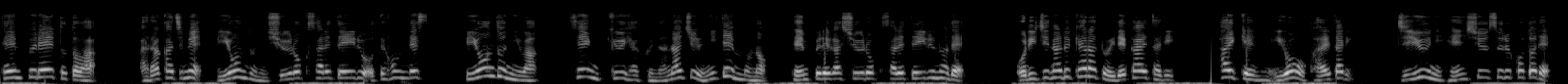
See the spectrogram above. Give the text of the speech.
テンプレートとは、あらかじめ Vyond に収録されているお手本です。Vyond には1972点ものテンプレが収録されているので、オリジナルキャラと入れ替えたり、背景の色を変えたり、自由に編集することで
